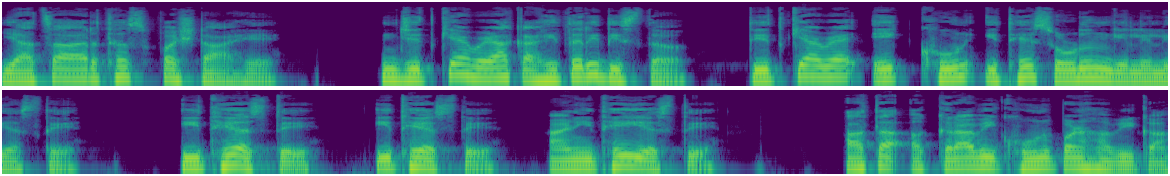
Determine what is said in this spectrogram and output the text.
याचा अर्थ स्पष्ट आहे. जितक्या वेळा काहीतरी दिसतं तितक्या वेळा एक खूण इथे सोडून गेलेली असते. इथे असते इथे असते आणि इथेही असते. आता अकरावी खूण पण हवी का?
